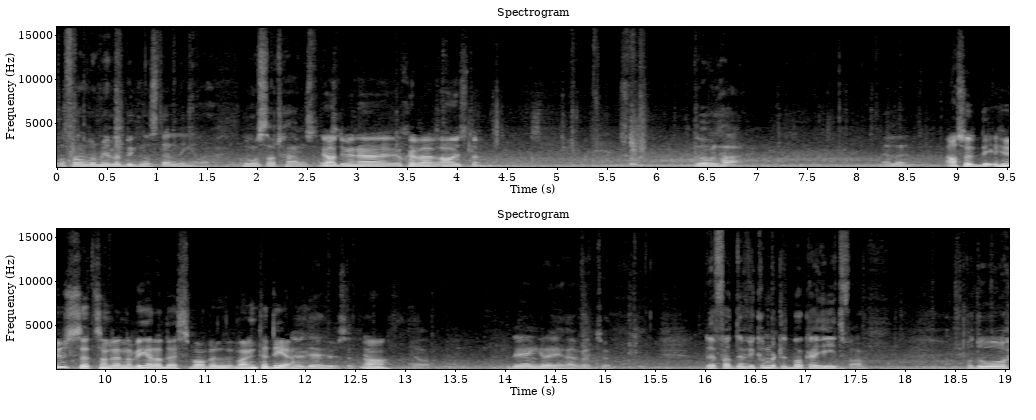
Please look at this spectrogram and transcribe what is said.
Vad fan var de jävla byggnadsställningarna? De måste ha varit här någonstans. Ja, du menar själva... Ja, just det. Det var väl här? Eller? Alltså det, huset som renoverades var väl... Var det inte det? Det är det huset. Ja. ja. Det är en grej här vet du. Det är för att när vi kommer tillbaka hit va. Och då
